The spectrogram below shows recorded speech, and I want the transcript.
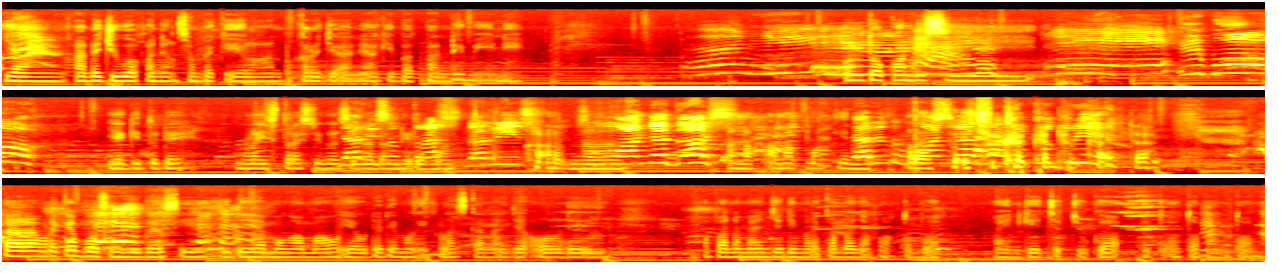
yang ada juga kan yang sampai kehilangan pekerjaannya akibat pandemi ini. Untuk kondisi ibu. Ya gitu deh. Mulai stres juga sih kadang di rumah. dari karena semuanya guys. anak-anak makin rese juga kadang-kadang. Karena mereka bosan juga sih. Jadi ya mau nggak mau ya udah deh mengikhlaskan aja all day apa namanya jadi mereka banyak waktu buat main gadget juga gitu atau nonton.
